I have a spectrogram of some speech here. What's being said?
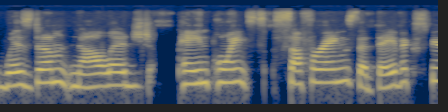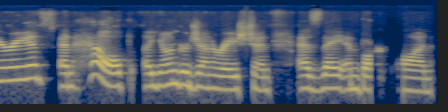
wisdom, knowledge, pain points, sufferings that they've experienced, and help a younger generation as they embark on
